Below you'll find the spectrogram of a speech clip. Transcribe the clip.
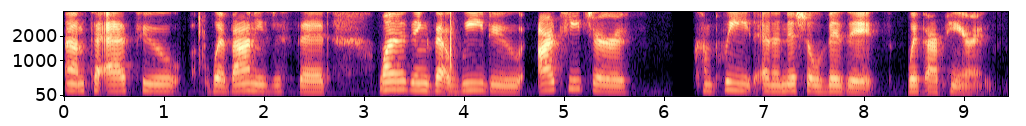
Um, to add to what Bonnie's just said, one of the things that we do, our teachers complete an initial visit with our parents.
